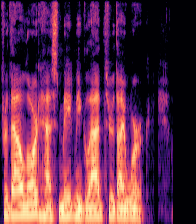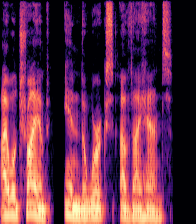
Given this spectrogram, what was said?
For thou, Lord, hast made me glad through thy work. I will triumph in the works of thy hands.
